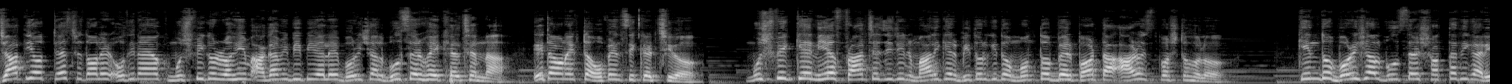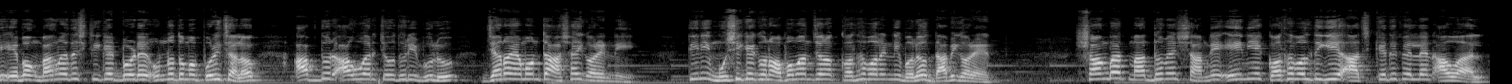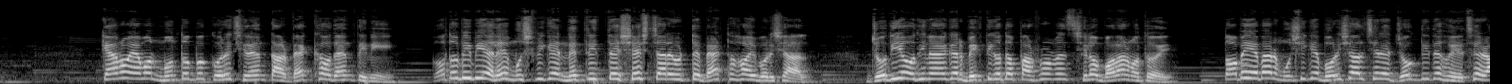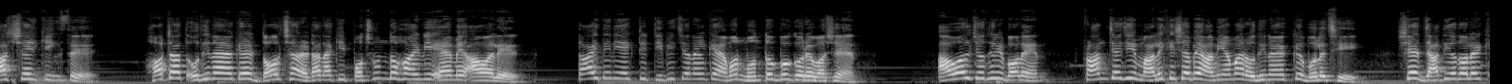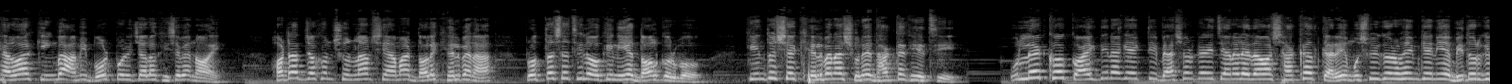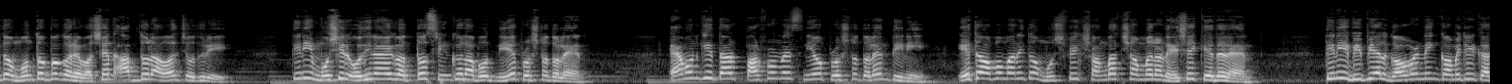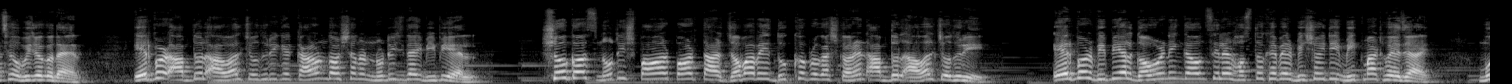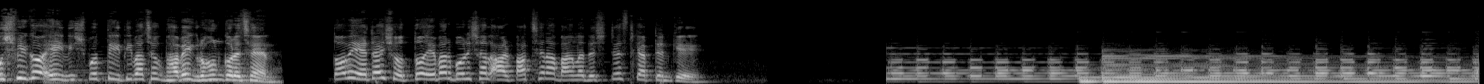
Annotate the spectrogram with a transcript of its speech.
জাতীয় টেস্ট দলের অধিনায়ক মুশফিকুর রহিম আগামী বিপিএলে বরিশাল বুলসের হয়ে খেলছেন না। এটা অনেকটা ওপেন সিক্রেট ছিল। মুশফিককে নিয়ে ফ্রাঞ্চাইজিটির মালিকের বিতর্কিত মন্তব্যের পর তা আরও স্পষ্ট হলো। কিন্তু বরিশাল বুলসের স্বত্বাধিকারী এবং বাংলাদেশ ক্রিকেট বোর্ডের অন্যতম পরিচালক আব্দুর আউয়ার চৌধুরী বুলু যেন এমনটা আশাই করেননি। তিনি মুশিকে কোনো অপমানজনক কথা বলেননি বলেও দাবি করেন। সংবাদ মাধ্যমের সামনে এই নিয়ে কথা বলতে গিয়ে আজ কেঁদে ফেললেন আউয়াল। কেন এমন মন্তব্য করেছিলেন তার ব্যাখ্যাও দেন তিনি। গত বিপিএলে মুশফিকের নেতৃত্বে শেষ চারে উঠতে ব্যর্থ হয় বরিশাল। যদিও অধিনায়কের ব্যক্তিগত পারফরমেন্স ছিল বলার মতোই। তবে এবার মুশিকে বরিশাল ছেড়ে যোগ দিতে হয়েছে রাজশাহী কিংসে। হঠাৎ অধিনায়কের দল ছাড়াটা নাকি পছন্দ হয়নি এম এ আওয়ালের। তাই তিনি একটি টিভি চ্যানেলকে এমন মন্তব্য করে বসেন। আওয়াল চৌধুরী বলেন, ফ্রাঞ্চাইজি মালিক হিসেবে আমি আমার অধিনায়ককে বলেছি। সে জাতীয় দলের খেলোয়াড় কিংবা আমি বোর্ড পরিচালক হিসেবে নয়। হঠাৎ যখন শুনলাম সে আমার দলে খেলবে না, প্রত্যাশা ছিল ওকে নিয়ে দল করব। কিন্তু সে খেলবে না শুনে ধাক্কা খেয়েছি। উল্লেখ্য, কয়েকদিন আগে একটি বেসরকারি চ্যানেলে দেওয়া সাক্ষাৎকারে মুশফিকুর রহিমকে নিয়ে বিতর্কিত মন্তব্য করে বসেন আব্দুল আওয়াল চৌধুরী। তিনি মুশির অধিনায়কত্ব শৃঙ্খলাবোধ নিয়ে প্রশ্ন তোলেন। এমনকি তার পারফরমেন্স নিয়েও প্রশ্ন তোলেন তিনি। এতে অপমানিত মুশফিক সংবাদ সম্মেলনে এসে কেঁদে দেন। তিনি বিপিএল গভর্নিং কমিটির কাছে অভিযোগও দেন। এরপর আব্দুল আওয়াল চৌধুরীকে কারণ দর্শানোর নোটিশ দেয় বিপিএল। শোকজ নোটিশ পাওয়ার পর তার জবাবে দুঃখ প্রকাশ করেন আব্দুল আওয়াল চৌধুরী। এরপর বিপিএল গভর্নিং কাউন্সিলের হস্তক্ষেপের বিষয়টি মিটমাট হয়ে যায়। মুশফিকও এই নিষ্পত্তি ইতিবাচকভাবেই গ্রহণ করেছেন। তবে এটাই সত্য, এবার বরিশাল আর পাচ্ছে না বাংলাদেশ টেস্ট ক্যাপ্টেনকে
